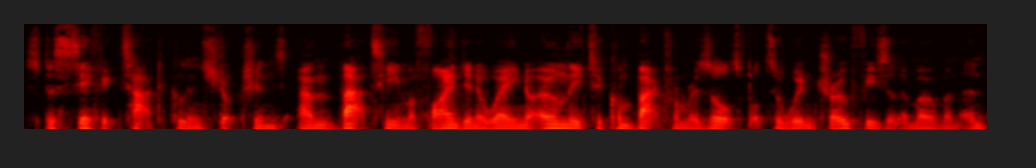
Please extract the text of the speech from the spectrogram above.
specific tactical instructions. And that team are finding a way not only to come back from results, but to win trophies at the moment. And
